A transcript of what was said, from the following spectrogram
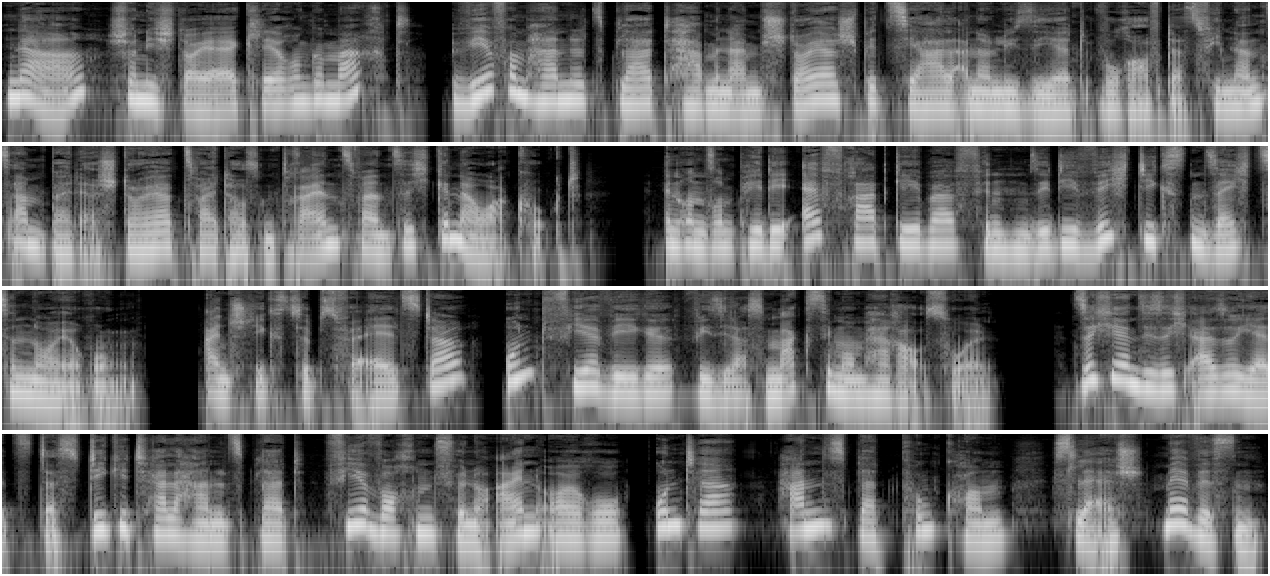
Na, schon die Steuererklärung gemacht? Wir vom Handelsblatt haben in einem Steuerspezial analysiert, worauf das Finanzamt bei der Steuer 2023 genauer guckt. In unserem PDF-Ratgeber finden Sie die wichtigsten 16 Neuerungen, Einstiegstipps für Elster und vier Wege, wie Sie das Maximum herausholen. Sichern Sie sich also jetzt das digitale Handelsblatt vier Wochen für nur ein Euro unter handelsblatt.com slash mehrwissen.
